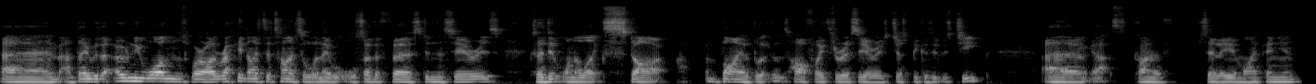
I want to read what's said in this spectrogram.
Um, and they were the only ones where I recognised the title, and they were also the first in the series because I didn't want to like start buy a book that's halfway through a series just because it was cheap. Uh, that's kind of silly in my opinion.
